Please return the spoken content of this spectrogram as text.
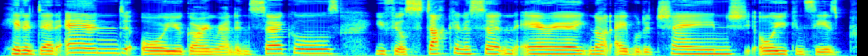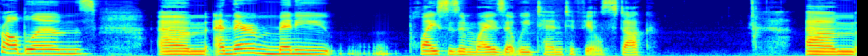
hit a dead end or you're going around in circles, you feel stuck in a certain area, not able to change, all you can see is problems. Um, and there are many places and ways that we tend to feel stuck. Um,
